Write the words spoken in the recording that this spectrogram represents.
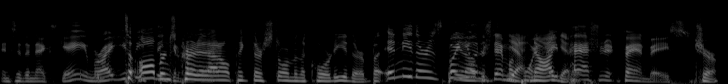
into the next game, right? You'd to Auburn's credit. I don't think they're storming the court either. But and neither is. But you, you, know, the- understand my yeah, point. No, I a get it. passionate fan base. Sure.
